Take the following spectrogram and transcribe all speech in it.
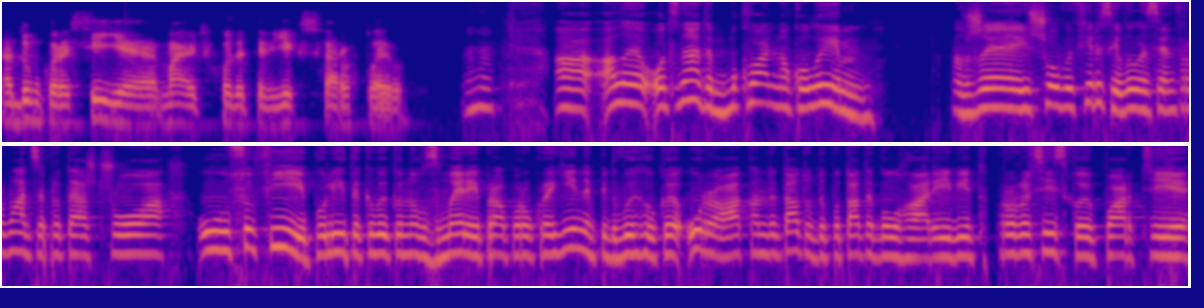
на думку Росії мають входити в їх сферу впливу. Угу. А, але от знаєте, буквально коли вже йшов ефір, з'явилася інформація про те, що у Софії політик виконав з мерії прапор України під вигуки Ура кандидат у депутати Болгарії від проросійської партії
